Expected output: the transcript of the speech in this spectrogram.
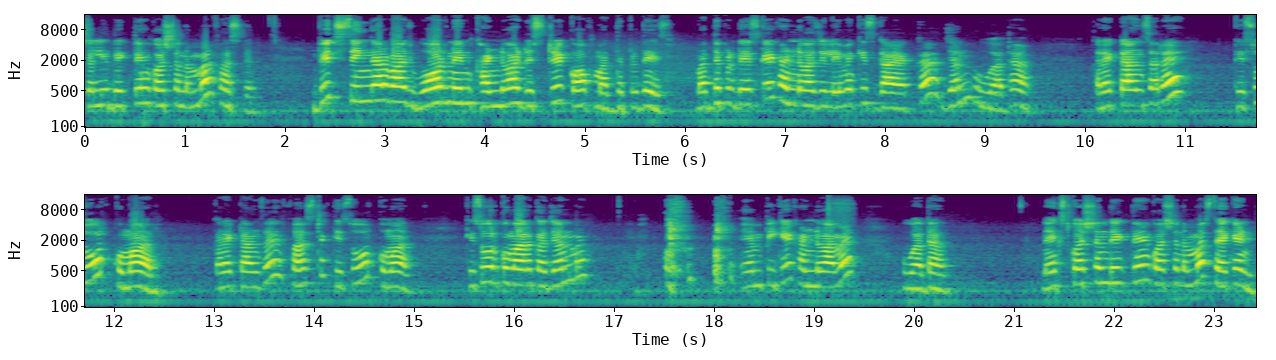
चलिए देखते हैं question number first which singer was born in Khandwa district of Madhya Pradesh. Madhya Pradesh के खंडवा ज़िले में किस गायक का जन्म हुआ था? करेक्ट आंसर है किशोर कुमार। करेक्ट आंसर है फ़र्स्ट किशोर कुमार। किशोर कुमार का जन्म एमपी के खंडवा में हुआ था। नेक्स्ट क्वेश्चन देखते हैं। Question number second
